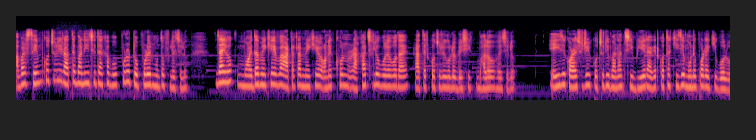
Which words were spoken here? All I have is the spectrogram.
আবার সেম কচুরি রাতে বানিয়েছি দেখাবো, পুরো টোপরের মতো ফুলেছিল। যাই হোক, ময়দা মেখে বা আটাটা মেখে অনেকক্ষণ রাখা ছিল বলে বোধ রাতের কচুরিগুলো বেশি ভালো হয়েছিল। এই যে কড়াইশুটির কচুরি বানাচ্ছি, বিয়ের আগের কথা কি যে মনে পড়ে, কি বলব?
